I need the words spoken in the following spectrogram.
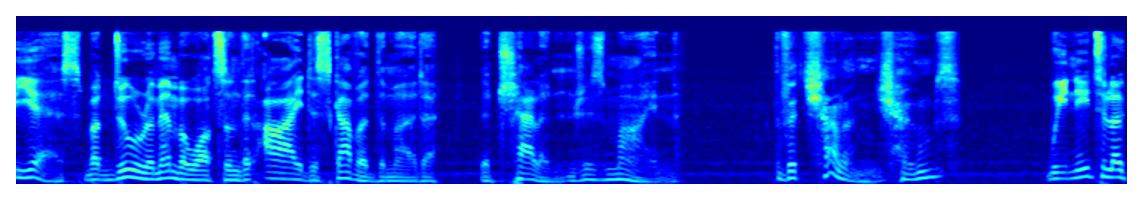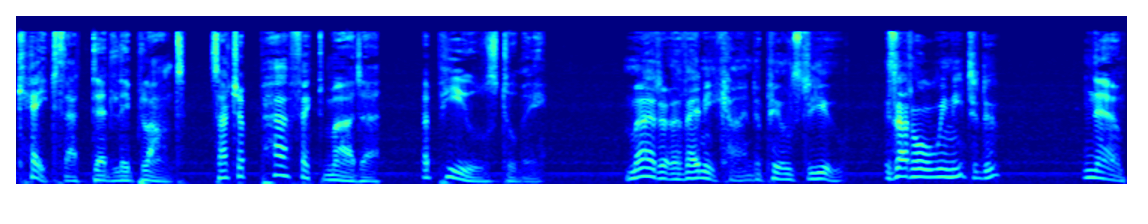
Yes, but do remember, Watson, that I discovered the murder. The challenge is mine. The challenge, Holmes? We need to locate that deadly plant. Such a perfect murder appeals to me. Murder of any kind appeals to you. Is that all we need to do? No,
